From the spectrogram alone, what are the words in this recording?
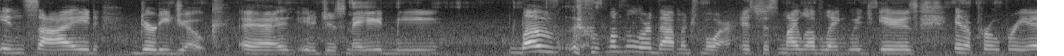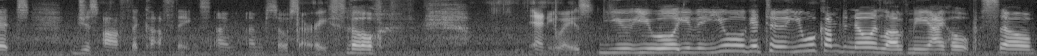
inside dirty joke. And it just made me love love the Lord that much more. It's just my love language is inappropriate, just off the cuff things. I'm I'm so sorry. So anyways, you you will either you will get to you will come to know and love me, I hope. So,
